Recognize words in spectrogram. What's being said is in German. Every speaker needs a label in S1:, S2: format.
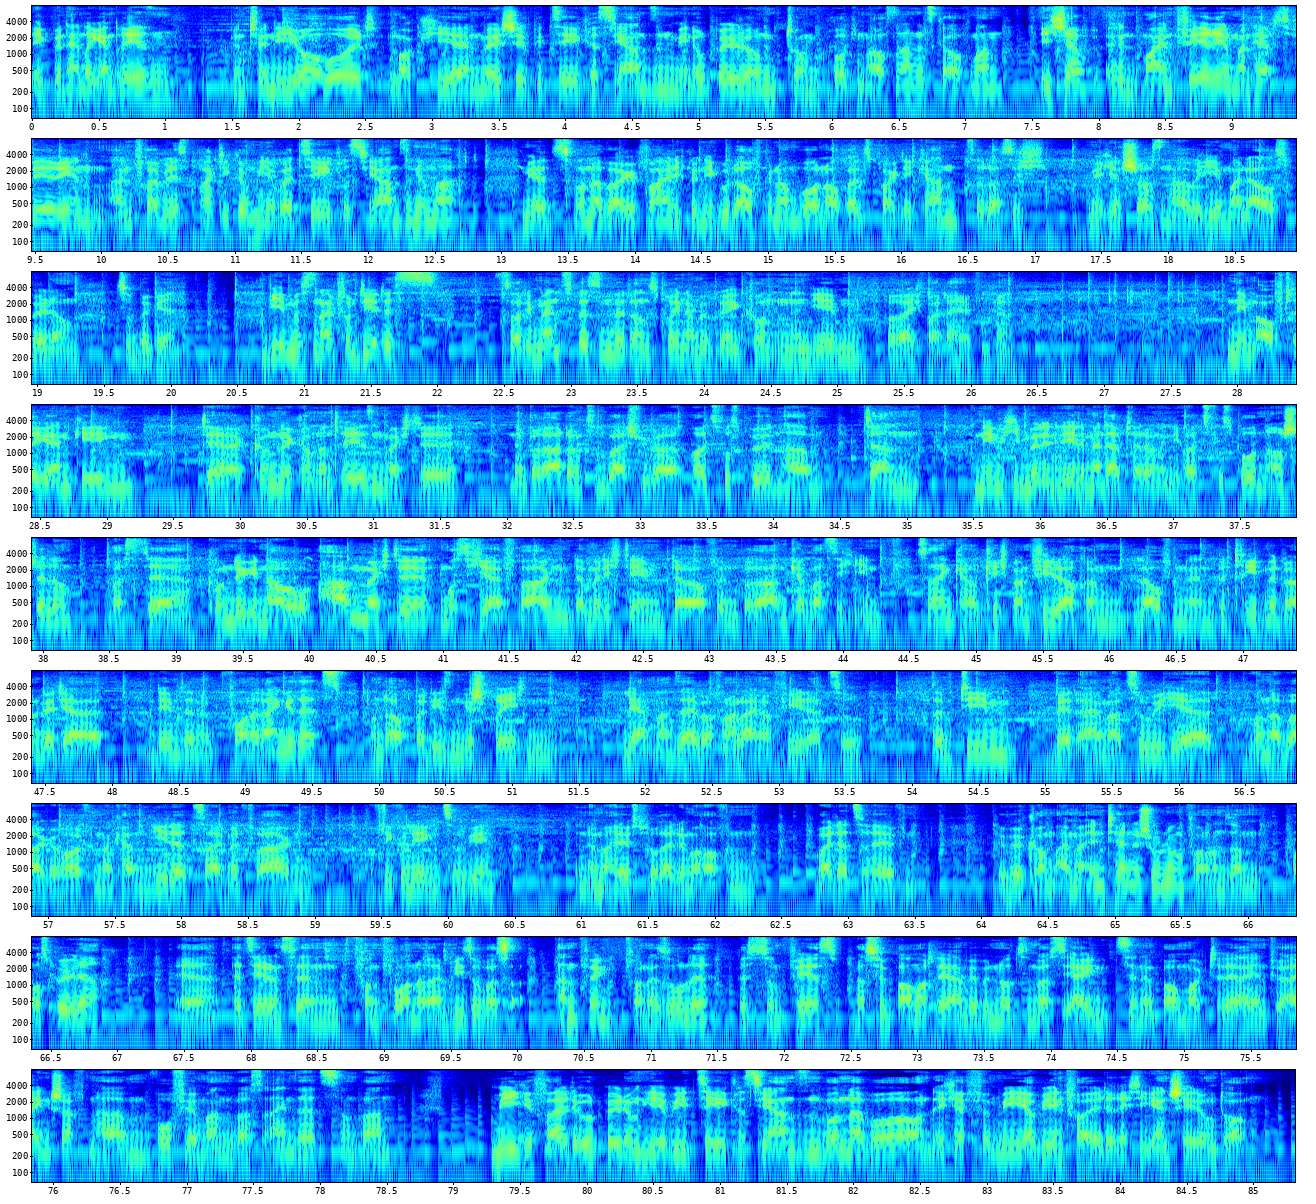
S1: Ich bin Henrik Andresen, bin 20 Jahre alt, mag hier in Milchschild bei C. Christiansen meine Ausbildung zum Brot- und Außenhandelskaufmann. Ich habe in meinen Ferien, meinen Herbstferien, ein freiwilliges Praktikum hier bei C. Christiansen gemacht. Mir hat es wunderbar gefallen. Ich bin hier gut aufgenommen worden, auch als Praktikant, sodass ich mich entschlossen habe, hier meine Ausbildung zu beginnen. Wir müssen ein fundiertes Sortimentswissen mit uns bringen, damit wir den Kunden in jedem Bereich weiterhelfen können. Nehmen Aufträge entgegen. Der Kunde kommt an Tresen, möchte eine Beratung zum Beispiel über Holzfußböden haben. Dann nehme ich ihn mit in die Elementabteilung, in die Holzfußbodenausstellung. Was der Kunde genau haben möchte, muss ich ja erfragen, damit ich dem daraufhin beraten kann, was ich ihm zeigen kann. Kriegt man viel auch im laufenden Betrieb mit. Man wird ja in dem Sinne vorne reingesetzt und auch bei diesen Gesprächen lernt man selber von allein auch viel dazu. Im Team wird einem Azubi hier wunderbar geholfen. Man kann jederzeit mit Fragen auf die Kollegen zugehen, sind immer hilfsbereit, immer offen, weiterzuhelfen. Wir bekommen einmal interne Schulung von unserem Ausbilder. Er erzählt uns dann von vornherein, wie sowas anfängt, von der Sohle bis zum Vers, was für Baumaterialien wir benutzen, was die einzelnen Baumaterialien für Eigenschaften haben, wofür man was einsetzt und wann. Mir gefällt die Ausbildung hier bei C. Christiansen wunderbar und ich habe für mich auf jeden Fall die richtige Entscheidung getroffen.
